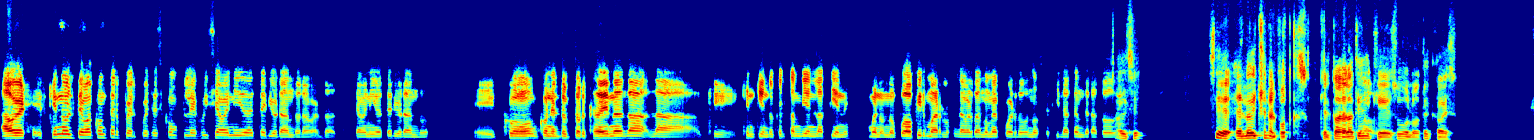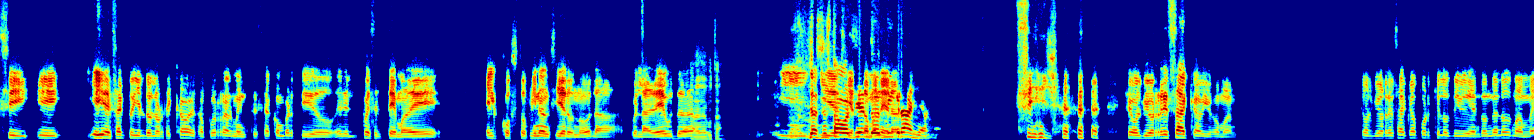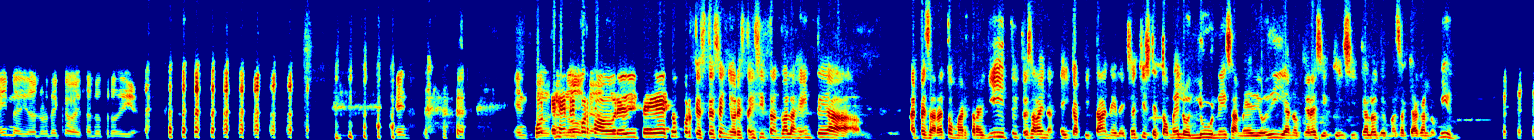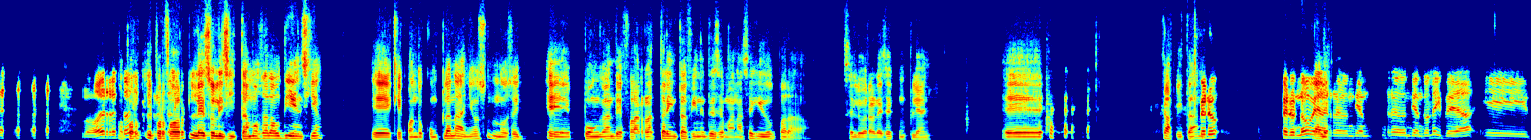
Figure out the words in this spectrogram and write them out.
A ver, es que no, el tema con Terpel pues es complejo y se ha venido deteriorando, la verdad, se ha venido deteriorando. Eh, con, con, el doctor Cadena, la, la que, que, entiendo que él también la tiene. Bueno, no puedo afirmarlo, la verdad no me acuerdo, no sé si la tendrá todavía. Sí. sí, él lo ha dicho en el podcast, que él todavía la tiene y ah, que es su dolor de cabeza. Sí, y, y, exacto, y el dolor de cabeza pues realmente se ha convertido en el, pues el tema de el costo financiero, ¿no? La, pues la deuda. La deuda. Y, ya se está volviendo manera, migraña. Sí, se volvió resaca, viejo man se volvió resaca porque los dividendos me los mamé y me dio dolor de cabeza el otro día. Entonces, Henry, por favor, edite eso porque este señor está incitando a la gente a, a empezar a tomar traguito y toda esa vaina. Hey, capitán, el hecho de que usted tome los lunes a mediodía no quiere decir que incite a los demás a que hagan lo mismo. no, es retórico, y por favor, le solicitamos a la audiencia eh, que cuando cumplan años no se eh, pongan de farra 30 fines de semana seguidos para celebrar ese cumpleaños. Eh, capitán. Pero, pero no, vea, redondeando, la idea, eh,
